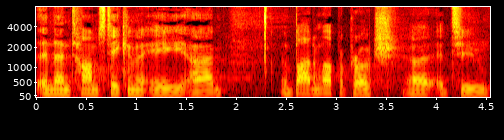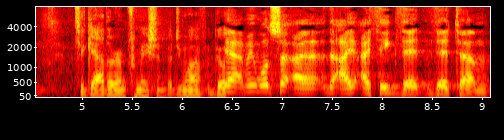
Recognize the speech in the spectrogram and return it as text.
and then Tom's taken a, uh, a bottom-up approach uh, to to gather information. But do you want to go? Yeah, I mean, well, so, uh, I, I think that that um,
